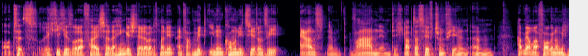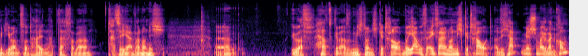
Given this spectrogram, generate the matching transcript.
ob es jetzt richtig ist oder falsch, sei dahingestellt, aber dass man den einfach mit ihnen kommuniziert und sie ernst nimmt, wahrnimmt. Ich glaube, das hilft schon vielen. Ähm, hab mir auch mal vorgenommen, mich mit jemandem zu unterhalten, habe das aber tatsächlich einfach noch nicht ähm, übers Herz, also mich noch nicht getraut. Ja, muss ehrlich sagen, noch nicht getraut. Also ich habe mir schon mal gesagt, komm,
